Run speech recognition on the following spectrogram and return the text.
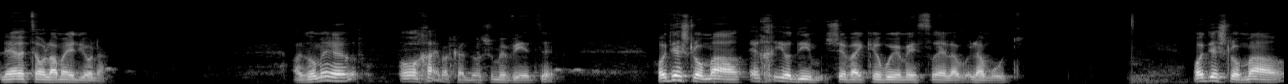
לארץ העולם העליונה. אז אומר אור החיים הקדוש, הוא מביא את זה. עוד יש לומר, איך יודעים שויקרבו ימי ישראל למות? עוד יש לומר,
